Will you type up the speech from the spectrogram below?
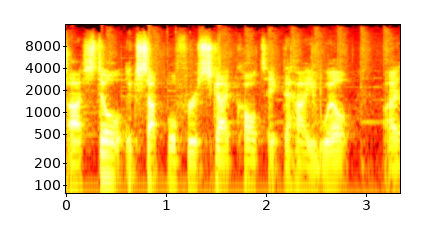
Uh, still acceptable for a Skype call, take that how you will. Uh,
